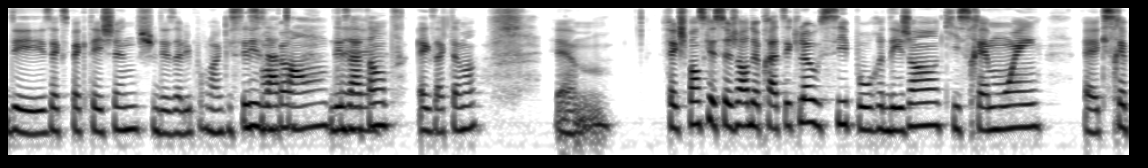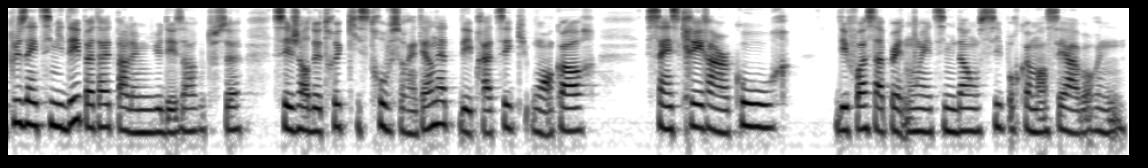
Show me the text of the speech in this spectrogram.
des expectations. Je suis désolée pour l'anglicisme. Des attentes. Des euh. attentes, exactement. Euh, fait que je pense que ce genre de pratique-là aussi, pour des gens qui seraient moins, euh, qui seraient plus intimidés peut-être par le milieu des arts ou tout ça, c'est le genre de trucs qui se trouvent sur Internet, des pratiques ou encore s'inscrire à un cours. Des fois, ça peut être moins intimidant aussi pour commencer à avoir une,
